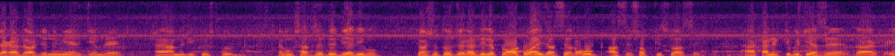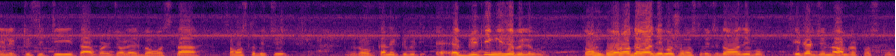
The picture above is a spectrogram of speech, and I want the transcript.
জায়গা দেওয়ার জন্য আমি এসডিএম রে আহ, আমি রিকোয়েস্ট করব এবং সাথে সাথে দিয়ে দিব। ছয় শতক জায়গা দিলে প্লট ওয়াইজ আছে রোড আছে সব কিছু আছে কানেক্টিভিটি আছে ইলেকট্রিসিটি তারপরে জলের ব্যবস্থা, সমস্ত কিছু road connectivity everything is available তখন ঘরও দেওয়া যাব, সমস্ত কিছু দেওয়া যাব। এটার জন্য আমরা প্রস্তুত।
